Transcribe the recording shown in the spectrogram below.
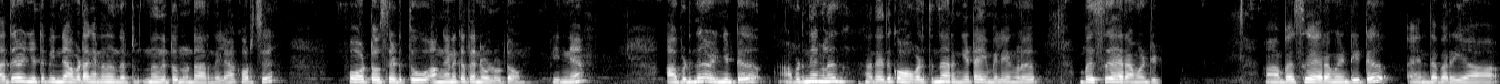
അത് കഴിഞ്ഞിട്ട് പിന്നെ അവിടെ അങ്ങനെ നിന്നിട്ട് നിന്നിട്ടൊന്നും ഉണ്ടായിരുന്നില്ല. കുറച്ച് ഫോട്ടോസ് എടുത്തു അങ്ങനെയൊക്കെ തന്നെ ഉള്ളൂ കേട്ടോ പിന്നെ അവിടുന്ന് കഴിഞ്ഞിട്ട് അവിടുന്ന് ഞങ്ങൾ അതായത് കോവളത്ത് നിന്ന് ഇറങ്ങിയ ടൈമിൽ ഞങ്ങൾ ബസ് കയറാൻ വേണ്ടിയിട്ട് ബസ് കയറാൻ വേണ്ടിയിട്ട് എന്താ പറയുക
